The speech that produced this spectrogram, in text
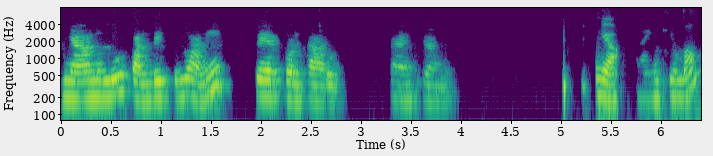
జ్ఞానులు పండితులు అని పేర్కొంటారు. థ్యాంక్ యూ అండి yeah thank you ma'am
